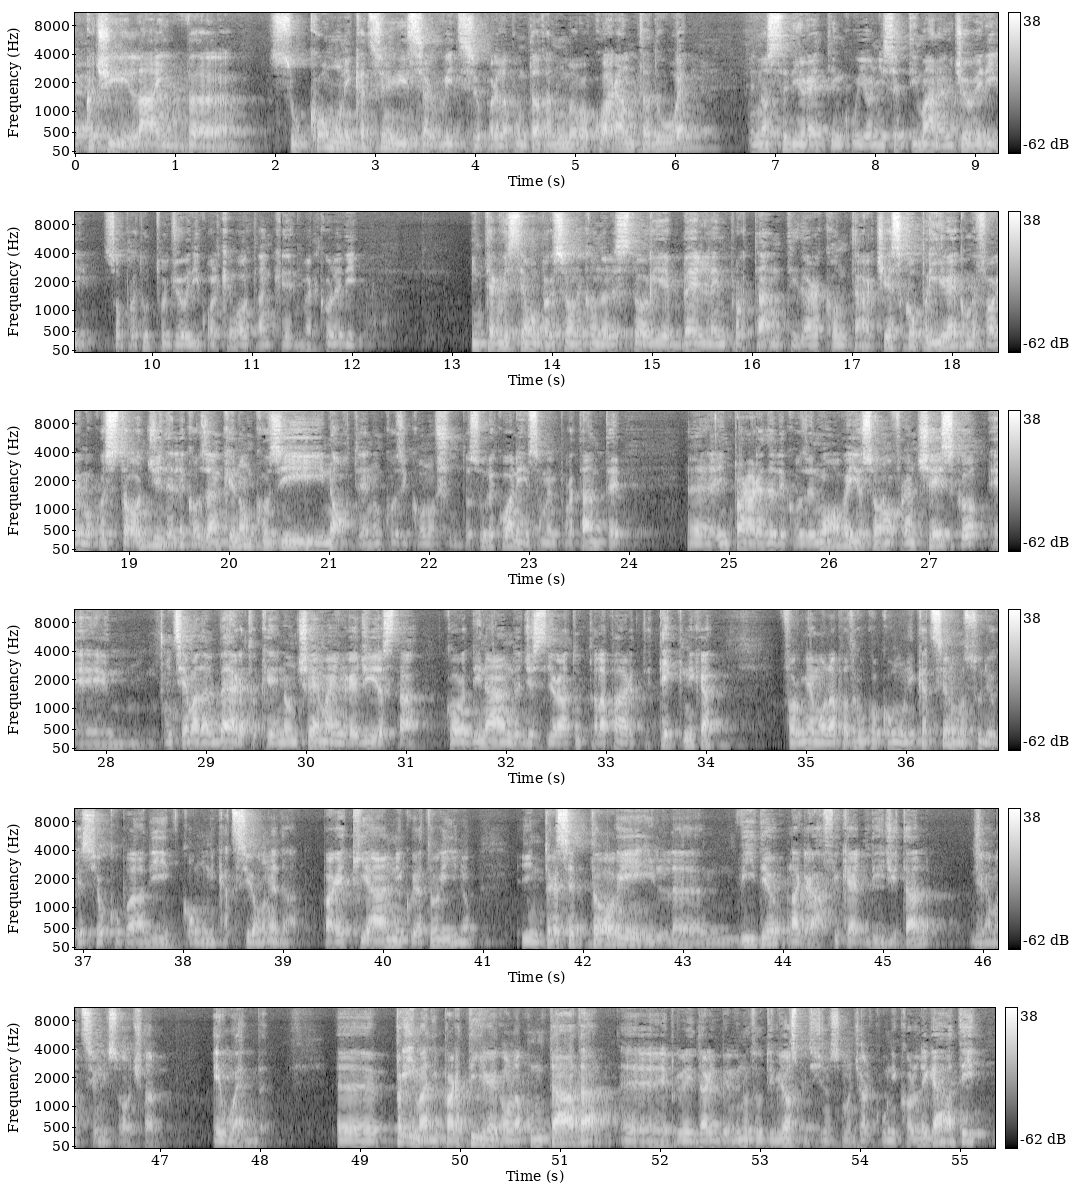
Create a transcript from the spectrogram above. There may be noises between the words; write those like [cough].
Eccoci live su comunicazioni di servizio per la puntata numero 42, le nostre dirette in cui ogni settimana, il giovedì, soprattutto il giovedì, qualche volta anche il mercoledì, intervistiamo persone con delle storie belle e importanti da raccontarci e scoprire, come faremo quest'oggi, delle cose anche non così note, non così conosciute, sulle quali insomma è importante eh, imparare delle cose nuove. Io sono Francesco e insieme ad Alberto che non c'è ma in regia sta coordinando e gestirà tutta la parte tecnica. Formiamo la Patruco Comunicazione, uno studio che si occupa di comunicazione da parecchi anni qui a Torino, in tre settori, il ehm, video, la grafica e il digital, diramazioni social e web. Eh, prima di partire con la puntata, eh, prima di dare il benvenuto a tutti gli ospiti, ce ne sono già alcuni collegati,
